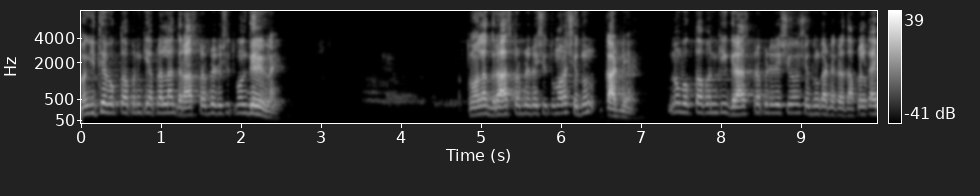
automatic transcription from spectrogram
मग इथे बघतो आपण की आपल्याला ग्रास प्रॉफिट रेशिओ तुम्हाला दिलेला नाही तुम्हाला ग्रास प्रॉफिट रेशिओ तुम्हाला शोधून काढणे आहे मग बघतो आपण की ग्रास प्रॉफिट रेशिओ शोधून काढण्याकरता आपल्याला काही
